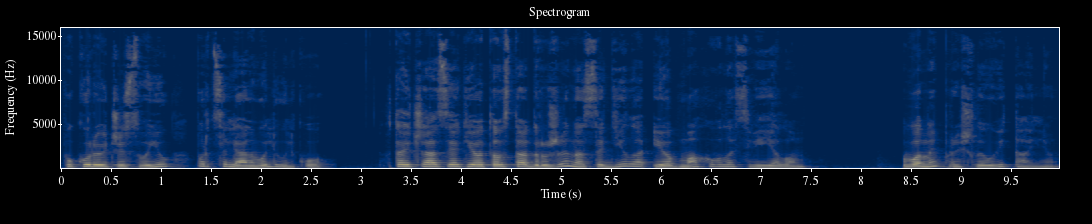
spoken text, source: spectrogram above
покурюючи свою порцелянову люльку, в той час як його товста дружина сиділа і обмахувалась віялом. Вони прийшли у вітальню.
